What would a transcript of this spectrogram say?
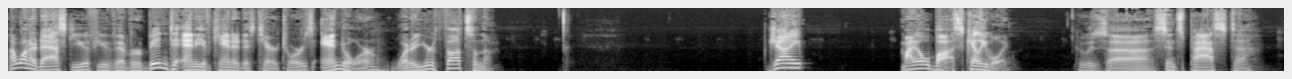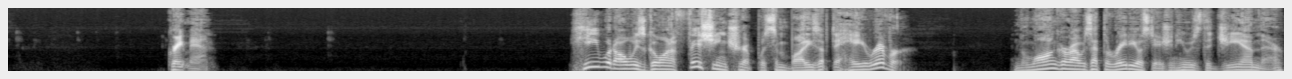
I wanted to ask you if you've ever been to any of Canada's territories and or what are your thoughts on them? Johnny, my old boss, Kelly Boyd, who has uh, since passed, uh, great man. He would always go on a fishing trip with some buddies up to Hay River. And the longer I was at the radio station, he was the GM there.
